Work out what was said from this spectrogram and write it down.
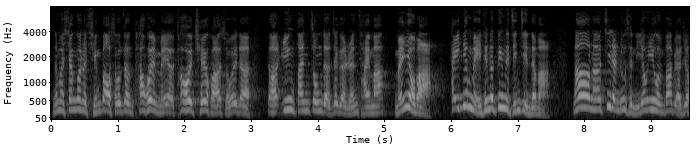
那么相关的情报收证，他会没有？他会缺乏所谓的呃英翻中的这个人才吗？没有吧？他一定每天都盯得紧紧的嘛。然后呢，既然如此，你用英文发表就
